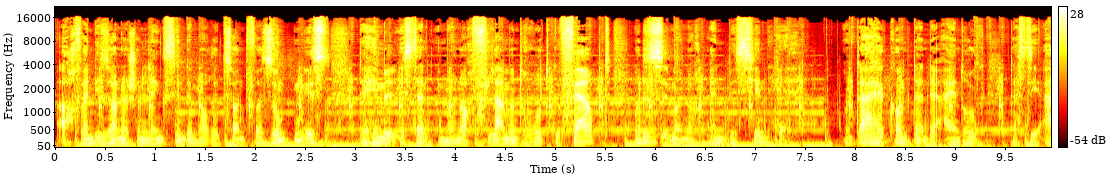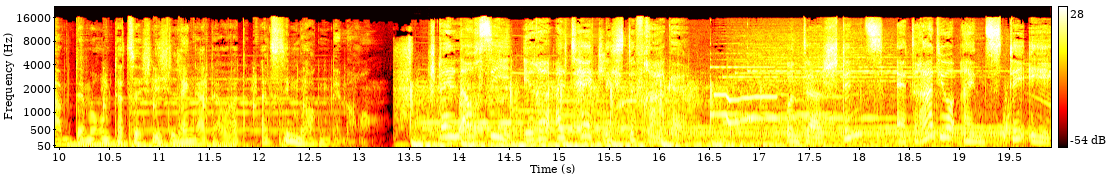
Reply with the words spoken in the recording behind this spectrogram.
auch wenn die Sonne schon längst in dem Horizont versunken ist. Der Himmel ist dann immer noch flammend rot gefärbt und es ist immer noch ein bisschen hell. Und daher kommt dann der Eindruck, dass die Abenddämmerung tatsächlich länger dauert als die Morgendämmerung. Stellen auch Sie Ihre alltäglichste Frage unter stimmtz.radio1.de.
